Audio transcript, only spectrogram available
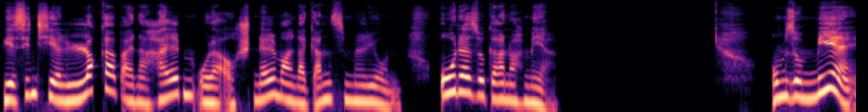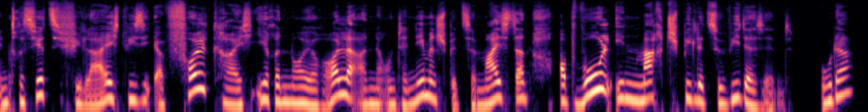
Wir sind hier locker bei einer halben oder auch schnell mal einer ganzen Million oder sogar noch mehr. Umso mehr interessiert Sie vielleicht, wie Sie erfolgreich Ihre neue Rolle an der Unternehmensspitze meistern, obwohl Ihnen Machtspiele zuwider sind, oder?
